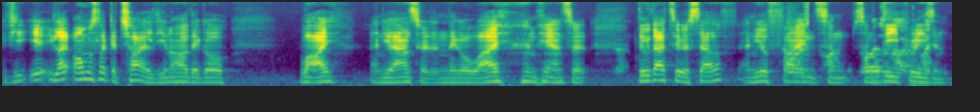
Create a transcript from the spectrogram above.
if you like almost like a child, you know how they go why and you answer it and they go why and they answer it. Do that to yourself and you'll find It's some it's some deep reason.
